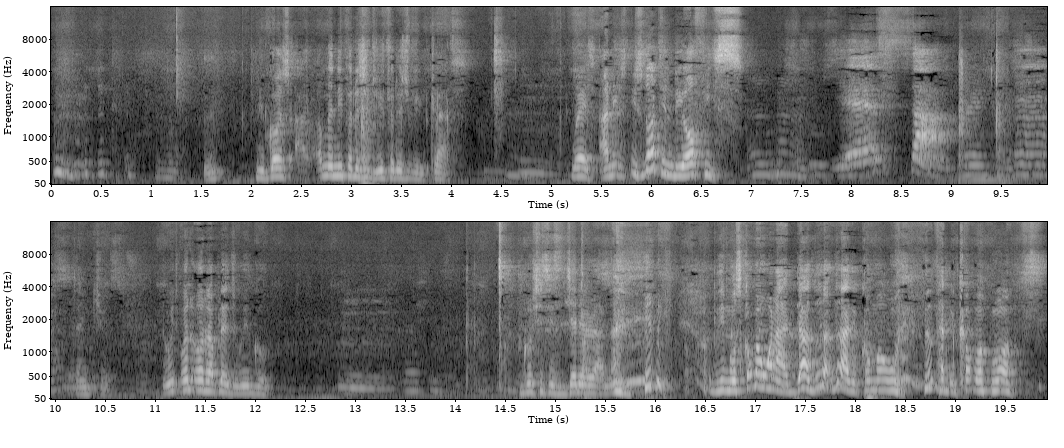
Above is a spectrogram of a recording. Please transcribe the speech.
Hmm? Because uh, how many fellowship do you fellowship in class? Where's and it's, it's not in the office. Yes, sir. Thank you. What other place do we go? Groceries is general. the most common one are that, those are the common ones. Those are the common ones.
